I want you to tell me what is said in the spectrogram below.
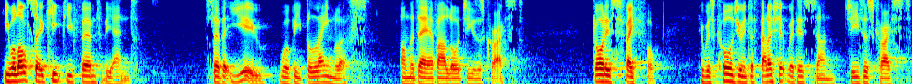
He will also keep you firm to the end, so that you will be blameless on the day of our Lord Jesus Christ. God is faithful, who has called you into fellowship with his Son, Jesus Christ,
